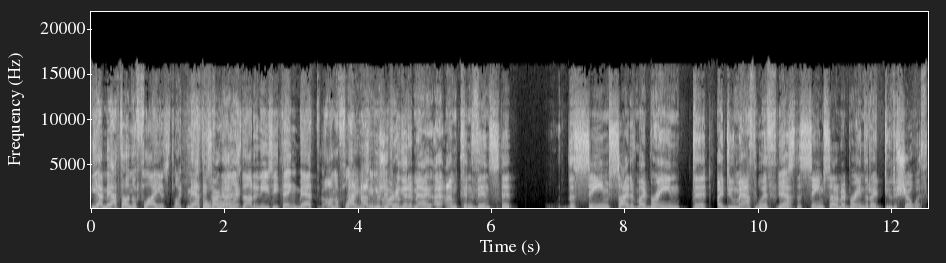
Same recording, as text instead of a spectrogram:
Yeah, math on the fly is like math It's hard. overall I- is not an easy thing. Math on the fly is I'm usually harder. pretty good at math. I, I'm convinced that the same side of my brain that I do math with Yeah. is the same side of my brain that I do the show with.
